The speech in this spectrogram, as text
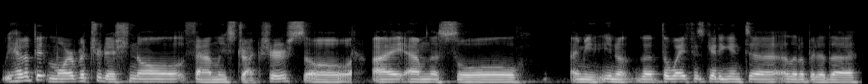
we have a bit more of a traditional family structure. So I am the sole. I mean, you know, the the wife is getting into a little bit of the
